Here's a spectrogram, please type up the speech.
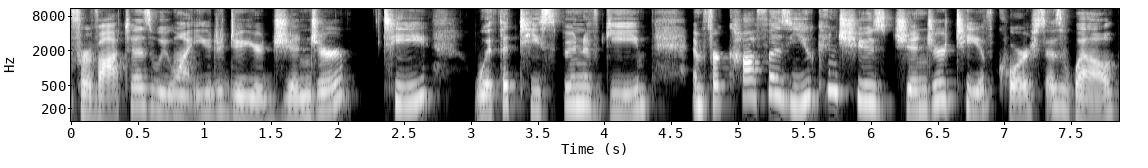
For vatas, we want you to do your ginger tea with a teaspoon of ghee. And for kaphas, you can choose ginger tea, of course, as well,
